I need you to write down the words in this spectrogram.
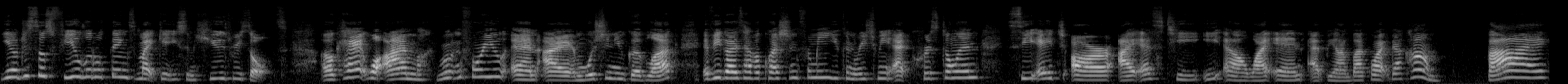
you know, just those few little things might get you some huge results. Okay, well, I'm rooting for you and I am wishing you good luck. If you guys have a question for me, you can reach me at Christelyn, C H R I S T E L Y N, at beyondblackwhite.com. Bye.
